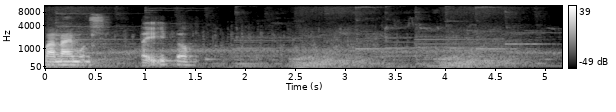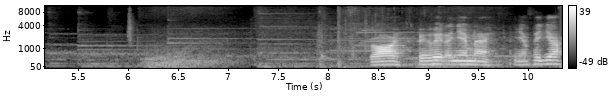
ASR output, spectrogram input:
Bạn này muốn thấy ít đâu rồi, fail hết anh em này. Anh em thấy chưa?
